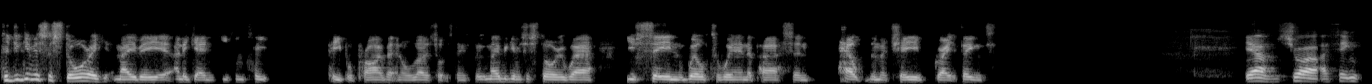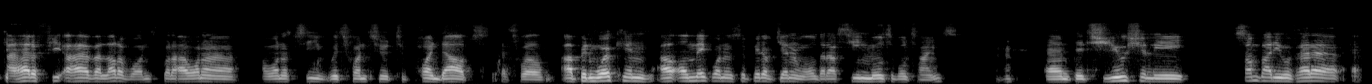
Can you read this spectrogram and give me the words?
could you give us a story, maybe? And again, you can keep people private and all those sorts of things, but maybe give us a story where you've seen will to win in a person help them achieve great things. Yeah, sure. I think I had a few. I have a lot of ones, but I wanna I want to see which one to, to point out as well. I've been working, I'll, I'll make one that's a bit of general that I've seen multiple times. Mm-hmm. And it's usually somebody who've had a, a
